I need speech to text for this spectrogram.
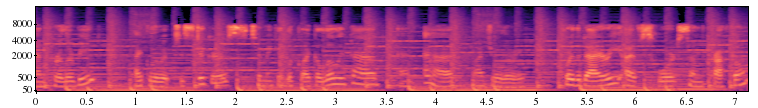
and perler bead. I glue it to stickers to make it look like a lily pad and add my jewelry. For the diary, I've scored some craft foam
